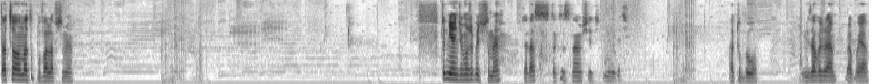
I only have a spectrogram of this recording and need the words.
To co on ma to powala w sumie. To nie gdzie może być w sumie. Teraz tak zastanawiam się gdzie to może być. A tu było. Nie zauważyłem. Brawo ja.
